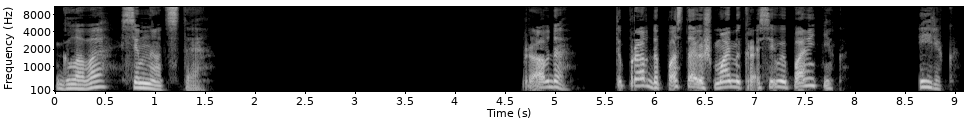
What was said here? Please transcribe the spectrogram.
Глава семнадцатая. «Правда? Ты правда поставишь маме красивый памятник?» «Эрик,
